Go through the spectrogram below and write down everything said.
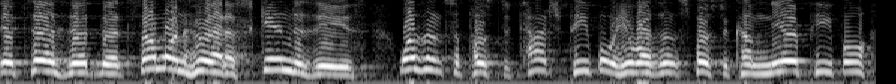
it says that, that someone who had a skin disease wasn't supposed to touch people, he wasn't supposed to come near people.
